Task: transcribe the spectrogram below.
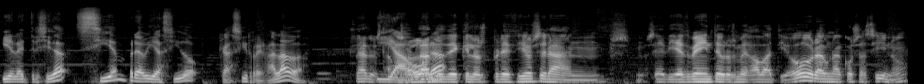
Y la electricidad siempre había sido casi regalada. Claro, y ahora, hablando de que los precios eran, pues, no sé, 10, 20 euros megavatio hora, una cosa así, ¿no?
